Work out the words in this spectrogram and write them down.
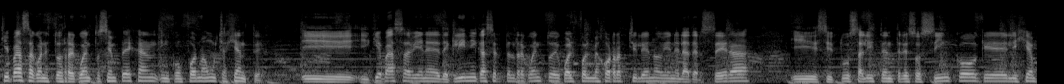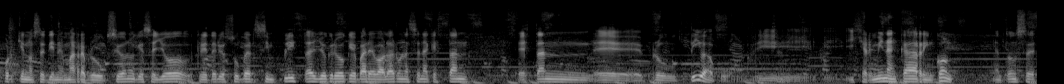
¿qué pasa con estos recuentos? Siempre dejan inconforme a mucha gente. ¿Y, y qué pasa? Viene de clínica hacerte el recuento de cuál fue el mejor rap chileno, viene la tercera. Y si tú saliste entre esos cinco que eligen porque no se tiene más reproducción o qué sé yo, criterios súper simplistas, yo creo que para evaluar una escena que es tan, es tan eh, productiva y, y germina en cada rincón. Entonces,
